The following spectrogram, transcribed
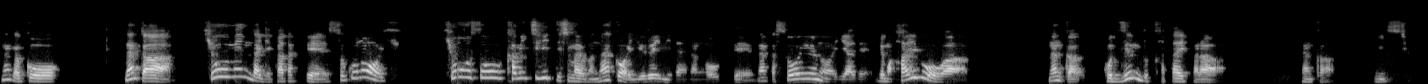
なんかこう、なんか表面だけ硬くて、そこの表層を噛みちぎってしまえば中は緩いみたいなのが多くて、なんかそういうのは嫌で。でもハリボーは、なんかこう全部硬いから、なんか、いいっすよ。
